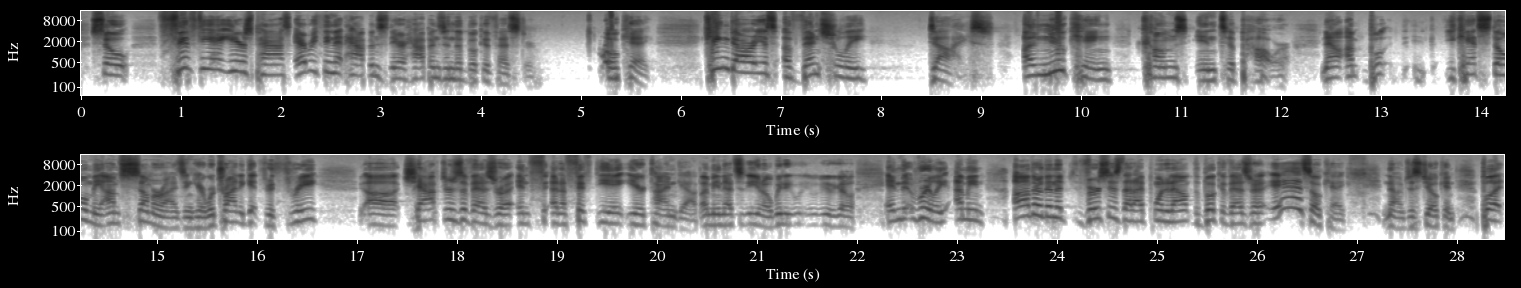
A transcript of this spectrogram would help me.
So 58 years pass. Everything that happens there happens in the book of Esther. Okay. King Darius eventually dies. A new king comes into power. Now, I'm, you can't stone me. I'm summarizing here. We're trying to get through three uh, chapters of Ezra in a 58 year time gap. I mean, that's, you know, we, we, we and really, I mean, other than the verses that I pointed out, the book of Ezra, eh, it's okay. No, I'm just joking. But,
